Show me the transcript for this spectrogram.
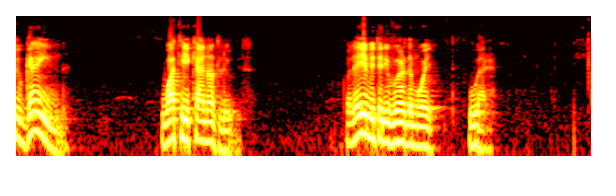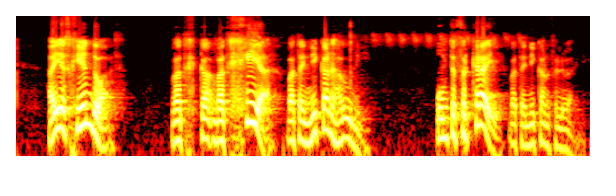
to gain what he cannot lose. Wil jy met hierdie woorde mooi hoor? Hy is geen dwaas wat wat gee wat hy nie kan hou nie om te verkry wat hy nie kan verloor nie.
